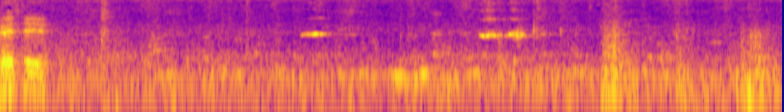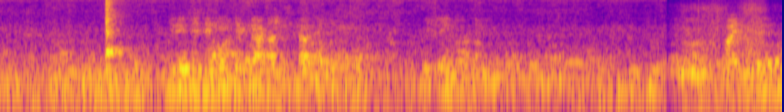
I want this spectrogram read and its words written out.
BT'ye. Birinci dediği tekrardan çıkartalım. Haydi gidelim.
